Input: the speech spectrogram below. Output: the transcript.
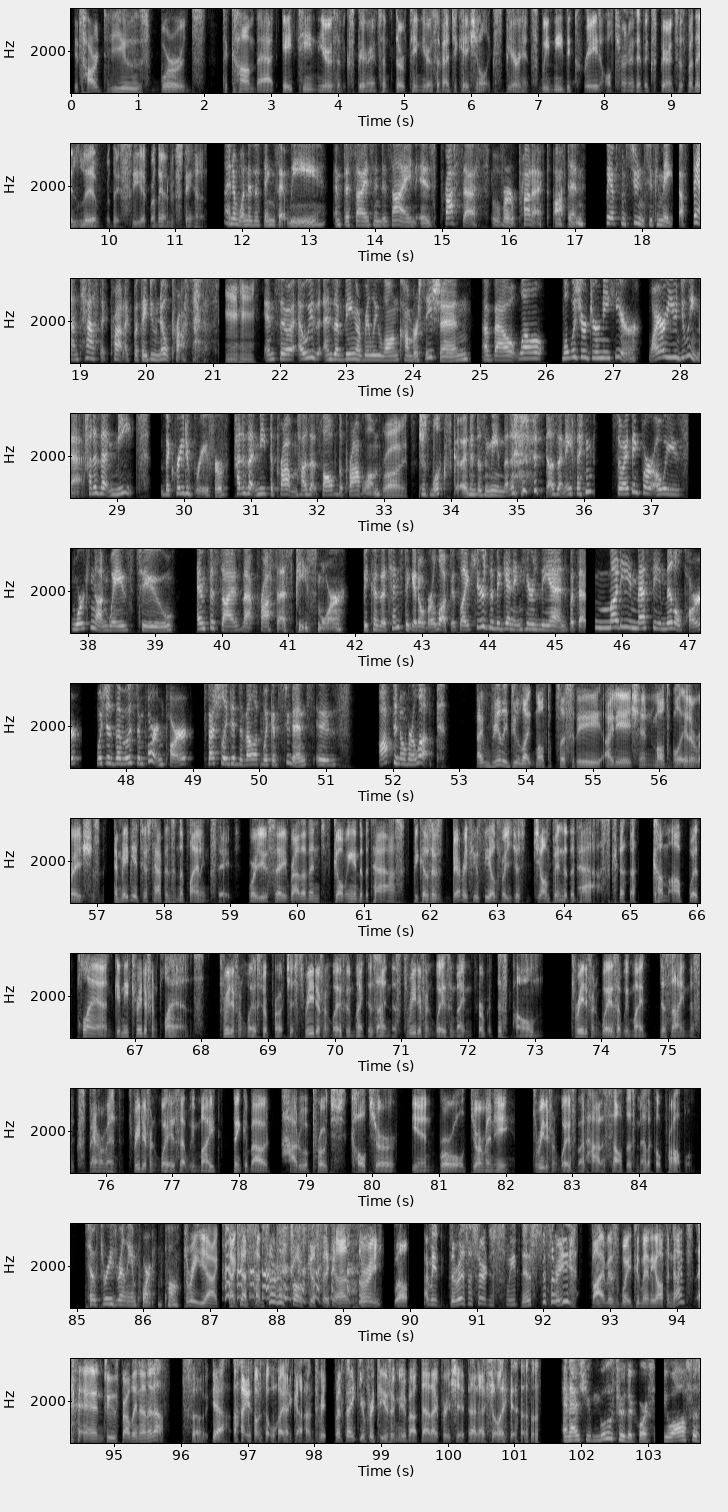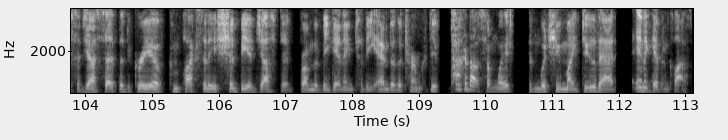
It's hard to use words to combat 18 years of experience and 13 years of educational experience. We need to create alternative experiences where they live, where they see it, where they understand. I know one of the things that we emphasize in design is process over product often. We have some students who can make a fantastic product, but they do no process. Mm-hmm. And so it always ends up being a really long conversation about, well, what was your journey here? Why are you doing that? How does that meet the creative brief? Or how does that meet the problem? How does that solve the problem? Right. It just looks good. It doesn't mean that it does anything. So I think we're always working on ways to emphasize that process piece more because it tends to get overlooked. It's like, here's the beginning, here's the end, but that muddy, messy middle part, which is the most important part, especially to develop wicked students, is often overlooked. I really do like multiplicity, ideation, multiple iterations. And maybe it just happens in the planning stage where you say, rather than just going into the task, because there's very few fields where you just jump into the task, come up with plan. Give me three different plans three different ways to approach this, three different ways we might design this, three different ways we might interpret this poem, three different ways that we might design this experiment, three different ways that we might think about how to approach culture in rural Germany, three different ways about how to solve this medical problem. So three is really important, Paul. Three, yeah. I guess I'm sort of focusing on three. Well, I mean, there is a certain sweetness to three. Five is way too many oftentimes, and two is probably not enough. So, yeah, I don't know why I got on three. But thank you for teasing me about that. I appreciate that, actually. and as you move through the course, you also suggest that the degree of complexity should be adjusted from the beginning to the end of the term. Could you talk about some ways in which you might do that in a given class?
